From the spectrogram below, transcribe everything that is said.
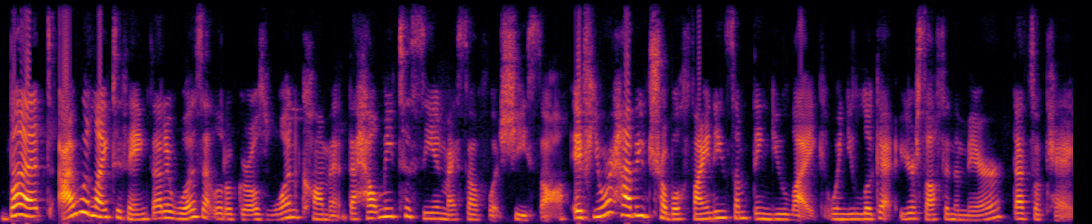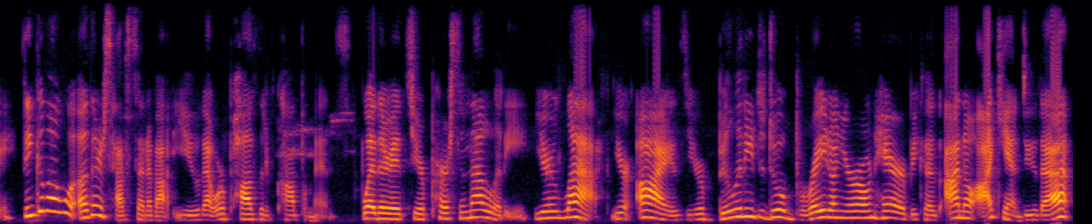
But I would like to think that it was that little girl's one comment that helped me to see in myself what she saw. If you're having trouble finding something you like when you look at yourself in the mirror, that's okay. Think about what others have said about you that were positive compliments, whether it's your personality, your laugh, your eyes, your ability to do a braid on your own hair, because I know I can't do that,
